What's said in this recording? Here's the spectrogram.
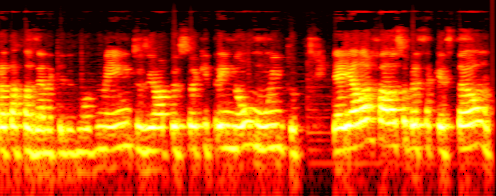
para estar tá fazendo aqueles movimentos, e uma pessoa que treinou muito. E aí ela fala sobre essa questão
